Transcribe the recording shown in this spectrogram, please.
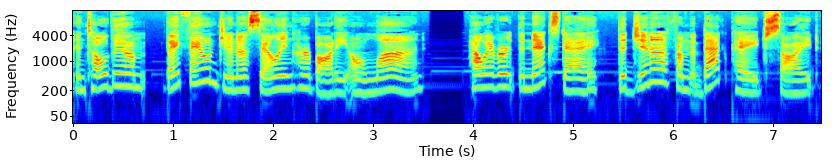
and told them they found Jenna selling her body online. However, the next day, the Jenna from the Backpage site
